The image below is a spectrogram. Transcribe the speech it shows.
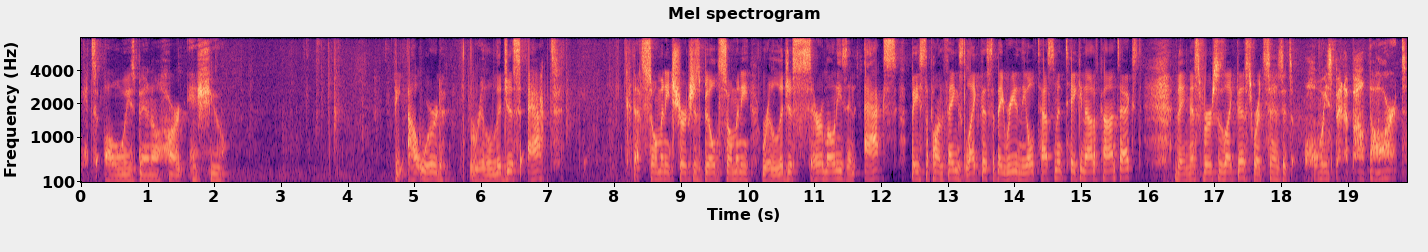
It's always been a heart issue. The outward religious act that so many churches build so many religious ceremonies and acts based upon things like this that they read in the Old Testament taken out of context. They miss verses like this where it says it's always been about the heart.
